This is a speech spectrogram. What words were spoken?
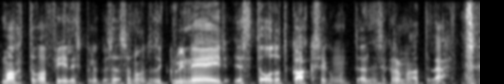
mahtava fiilis kyllä, kun sä sanoit, että grenade ja sitten otat kaksi sekuntia, niin se granaatti lähtee.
